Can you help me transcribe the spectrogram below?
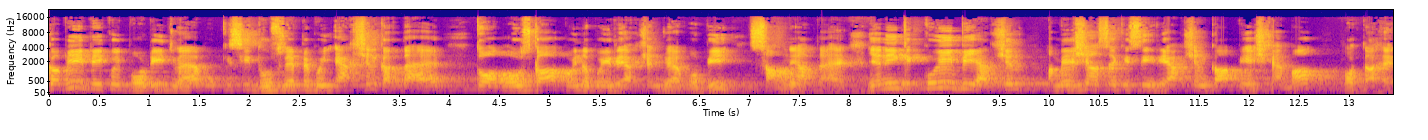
کبھی بھی کوئی باڈی جو ہے وہ کسی دوسرے پہ کوئی ایکشن کرتا ہے تو اس کا کوئی نہ کوئی ریئیکشن جو ہے وہ بھی سامنے آتا ہے. یعنی کہ کوئی بھی ایکشن ہمیشہ سے کسی ریئیکشن کا پیش خیمہ ہوتا ہے۔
